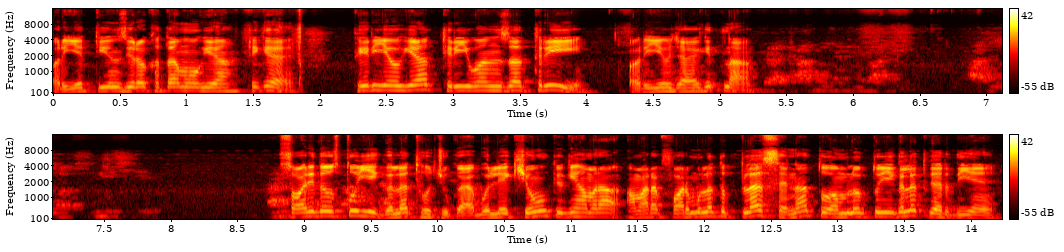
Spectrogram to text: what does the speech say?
और ये तीन ज़ीरो ख़त्म हो गया। ठीक है? फिर ये हो गया थ्री वन ज़ा थ्री और ये हो जाएगा कितना? सॉरी दोस्तों, ये गलत हो चुका है। बोलिए क्यों? क्योंकि हमारा हमारा फार्मूला तो प्लस है ना तो हम लोग तो ये गलत कर दिए हैं।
